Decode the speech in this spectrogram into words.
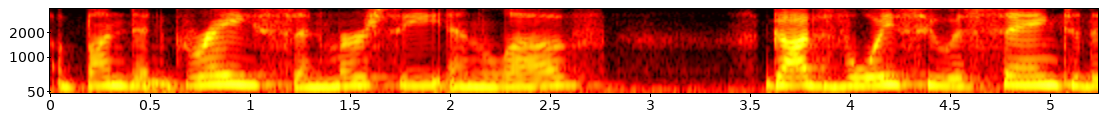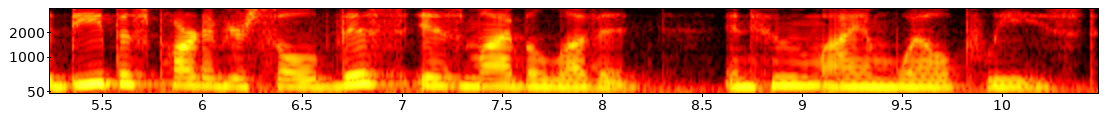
abundant grace and mercy and love. God's voice, who is saying to the deepest part of your soul, This is my beloved, in whom I am well pleased.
